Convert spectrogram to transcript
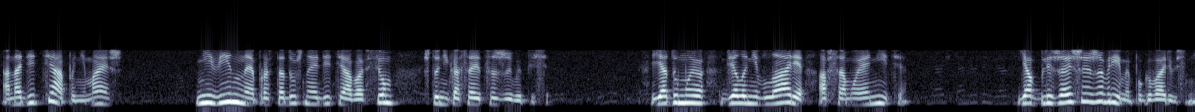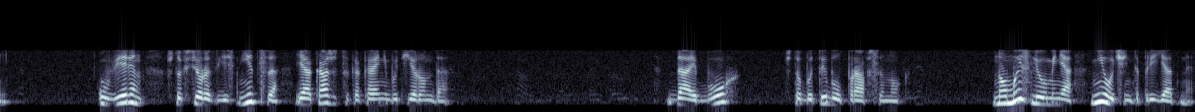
Она дитя, понимаешь? Невинное, простодушное дитя во всем, что не касается живописи. Я думаю, дело не в Ларе, а в самой Аните. Я в ближайшее же время поговорю с ней. Уверен, что все разъяснится и окажется какая-нибудь ерунда. Дай Бог, чтобы ты был прав, сынок. Но мысли у меня не очень-то приятные.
